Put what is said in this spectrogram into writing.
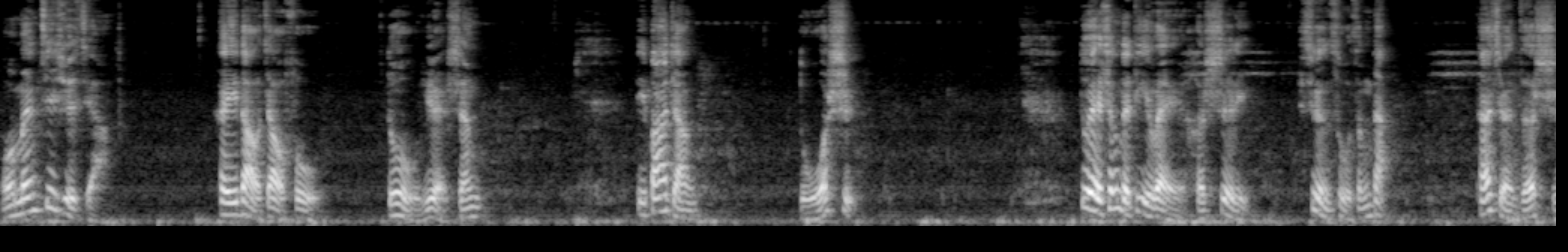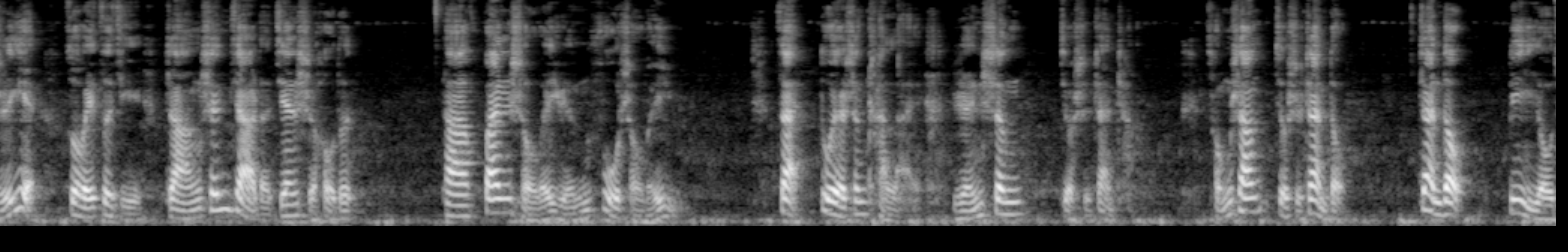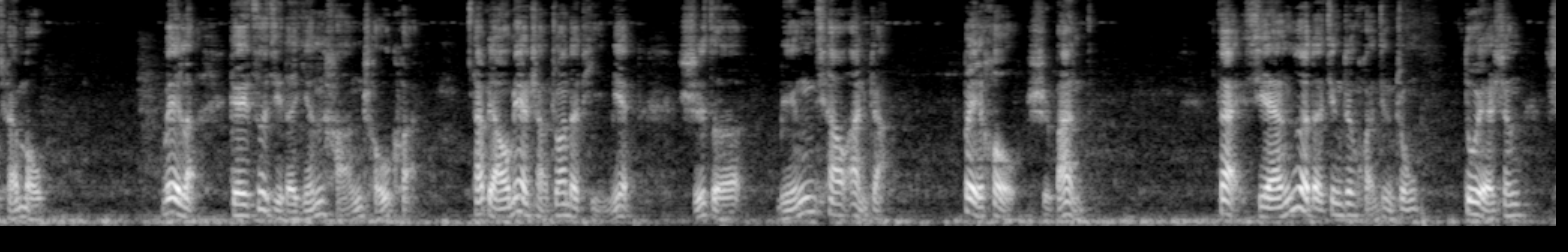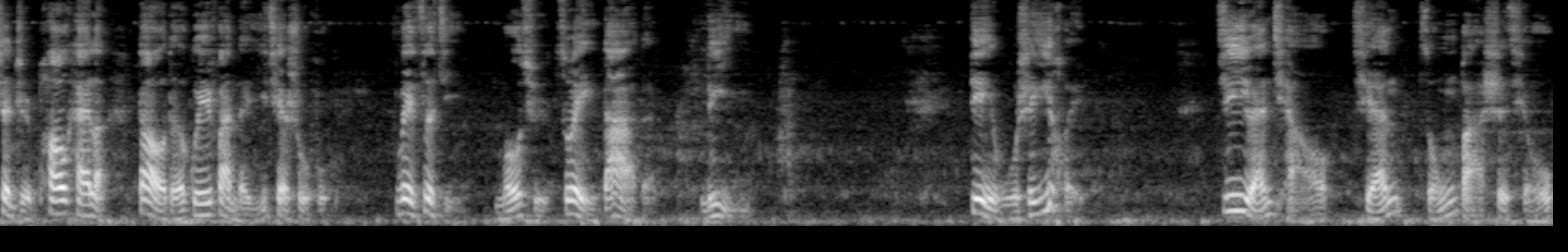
我们继续讲黑道教父杜月笙第八章夺势。杜月笙的地位和势力迅速增大，他选择实业作为自己长身价的坚实后盾。他翻手为云，覆手为雨。在杜月笙看来，人生就是战场，从商就是战斗。战斗必有权谋。为了给自己的银行筹款，他表面上装的体面，实则明敲暗诈，背后使绊子。在险恶的竞争环境中，杜月笙甚至抛开了道德规范的一切束缚，为自己谋取最大的利益。第五十一回。机缘巧，钱总把事求。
